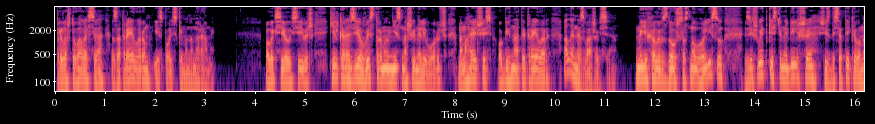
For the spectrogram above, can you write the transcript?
прилаштувалася за трейлером із польськими номерами. Олексій Олексійович кілька разів вистромив ніс машини ліворуч, намагаючись обігнати трейлер, але не зважився. Ми їхали вздовж соснового лісу зі швидкістю не більше 60 км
